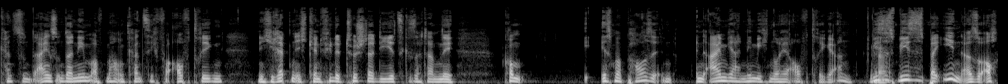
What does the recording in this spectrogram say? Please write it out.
kannst du ein eigenes Unternehmen aufmachen und kannst dich vor Aufträgen nicht retten. Ich kenne viele Tischler, die jetzt gesagt haben, nee, komm, erstmal Pause. In, in einem Jahr nehme ich neue Aufträge an. Wie, Ja. ist es, wie ist es bei Ihnen? Also auch,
